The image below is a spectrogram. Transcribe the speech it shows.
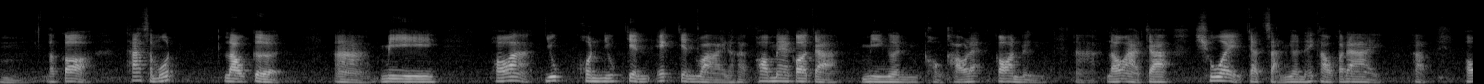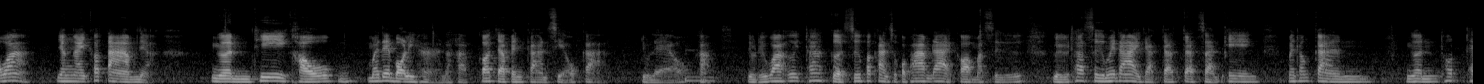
อืมแล้วก็ถ้าสมมติเราเกิดอ่ามีเพราะว่ายุคคนยุค Gen X Gen Y นะครับพ่อแม่ก็จะมีเงินของเขาและก้อนหนึ่งอ่าเราอาจจะช่วยจัดสรรเงินให้เขาก็ได้ครับ เพราะว่า ยังไงก็ตามเนี่ยเงินที่เขาไม่ได้บริหารนะครับ ก็จะเป็นการเสียโอกาสอยู่แล้วครับอยู่ที่ว่าเอ้ยถ้าเกิดซื้อประกันสุขภาพได้ก็มาซื้อ หรือถ้าซื้อไม่ได้อยากจะจัดสรรเอง ไม่ต้องการเงินทดแท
